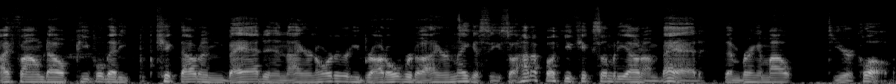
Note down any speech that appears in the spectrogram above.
I found out people that he kicked out on bad in Iron Order, he brought over to Iron Legacy. So how the fuck you kick somebody out on bad, then bring him out to your club?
